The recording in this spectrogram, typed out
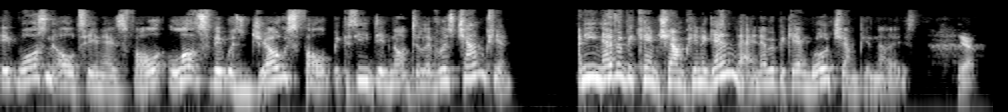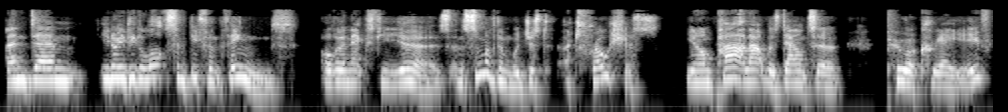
it wasn't all TNA's fault. Lots of it was Joe's fault because he did not deliver as champion. And he never became champion again there, he never became world champion, that is. Yeah. And, um, you know, he did lots of different things over the next few years, and some of them were just atrocious. You know, and part of that was down to poor creative,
